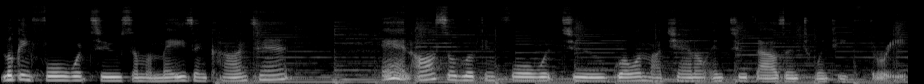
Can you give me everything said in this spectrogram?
Looking forward to some amazing content and also looking forward to growing my channel in 2023.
